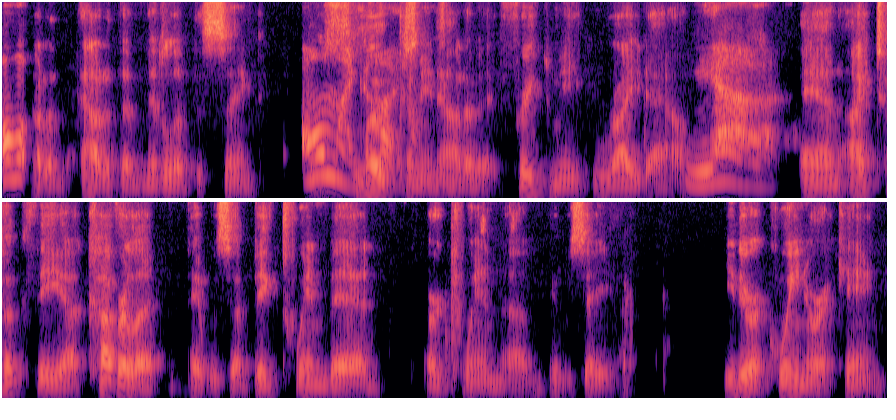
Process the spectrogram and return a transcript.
Oh, out of out of the middle of the sink. oh my smoke gosh. coming out of it freaked me right out. Yeah. And I took the uh, coverlet that was a big twin bed or twin. Uh, it was a either a queen or a king,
